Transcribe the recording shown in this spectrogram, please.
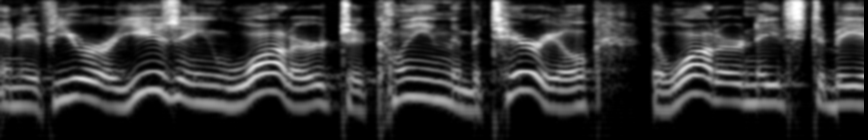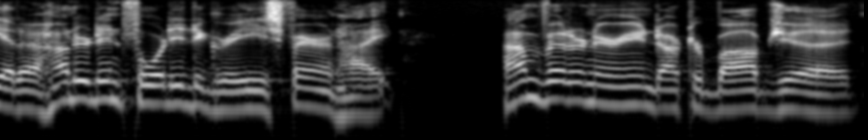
and if you are using water to clean the material, the water needs to be at 140 degrees Fahrenheit. I'm veterinarian Dr. Bob Judd.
